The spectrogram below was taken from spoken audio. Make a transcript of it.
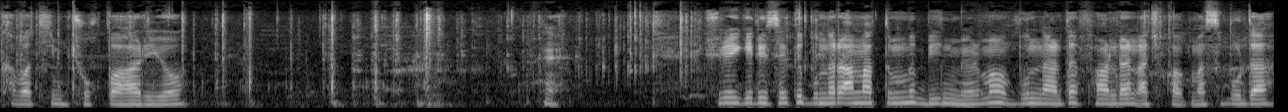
kapatayım çok bağırıyor. Heh. Şuraya gelirsek de bunları anlattım mı bilmiyorum ama bunlar da farların açıp kapatması. Burada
